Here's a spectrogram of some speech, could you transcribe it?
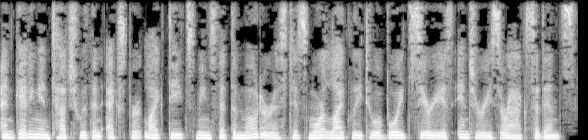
and getting in touch with an expert like Dietz means that the motorist is more likely to avoid serious injuries or accidents.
